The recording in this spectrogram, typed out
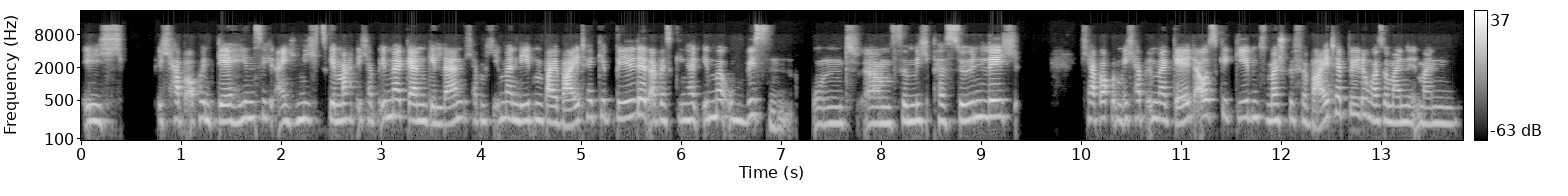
ich ich habe auch in der Hinsicht eigentlich nichts gemacht. Ich habe immer gern gelernt, ich habe mich immer nebenbei weitergebildet, aber es ging halt immer um Wissen. Und ähm, für mich persönlich, ich habe auch ich habe immer Geld ausgegeben, zum Beispiel für Weiterbildung, also meine, mein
